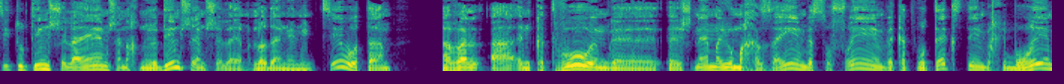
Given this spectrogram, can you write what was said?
ציטוטים שלהם, שאנחנו יודעים שהם שלהם, אני לא יודע אם הם המציאו אותם, אבל הם כתבו, הם, שניהם היו מחזאים וסופרים, וכתבו טקסטים וחיבורים,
